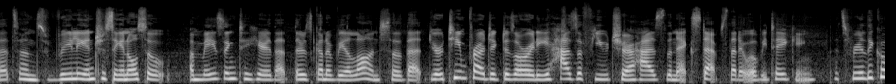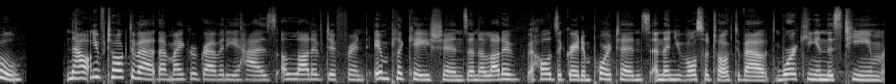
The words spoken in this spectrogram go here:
That sounds really interesting and also amazing to hear that there's going to be a launch so that your team project is already has a future, has the next steps that it will be taking. That's really cool. Now, you've talked about that microgravity has a lot of different implications and a lot of holds a great importance. And then you've also talked about working in this team,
